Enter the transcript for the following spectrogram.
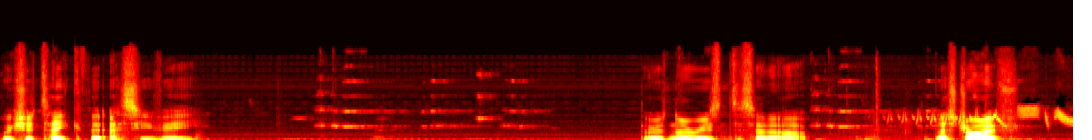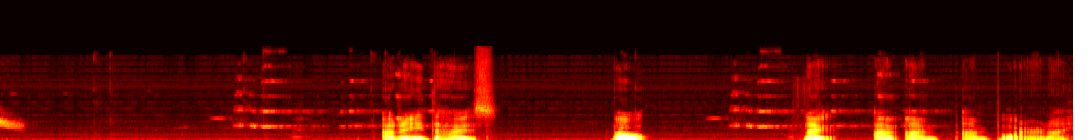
We should take the SUV. There is no reason to set it up. Let's drive. I don't need the hose. Oh! No, I'm I'm I'm bored, aren't I?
